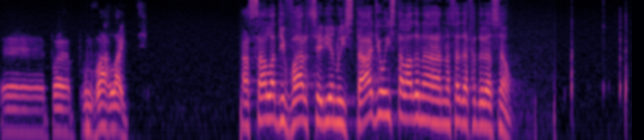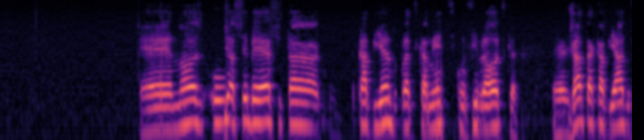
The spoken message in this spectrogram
é, para um VAR light. A sala de VAR seria no estádio ou instalada na, na sede da federação? É, nós, hoje a CBF está cabeando praticamente com fibra ótica, é, já está cabeado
